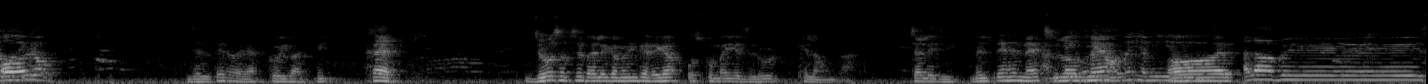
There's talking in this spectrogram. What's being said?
और जलते रहो यार कोई बात नहीं। खैर जो सबसे पहले कमेंट करेगा उसको मैं ये ज़रूर खिलाऊँगा। चले जी मिलते हैं नेक्स्ट व्लॉग में। और अल्लाह हाफिज।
